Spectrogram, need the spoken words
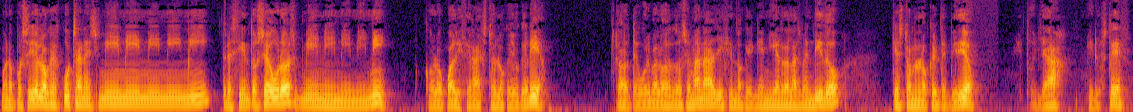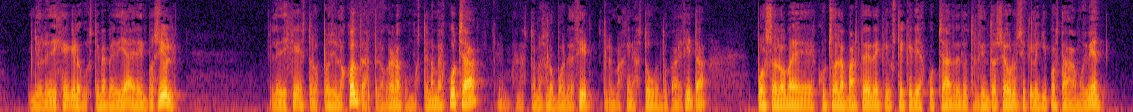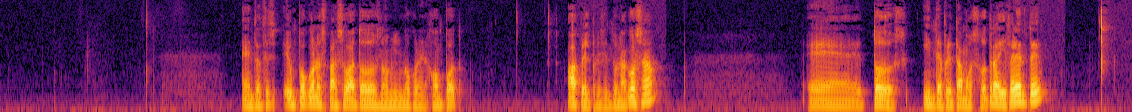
Bueno, pues ellos lo que escuchan es mi, mi, mi, mi, mi, 300 euros, mi, mi, mi, mi, mi. Con lo cual dicen, ah, esto es lo que yo quería. Claro, te vuelve a las dos semanas diciendo que qué mierda le has vendido, que esto no es lo que él te pidió. Ya, mire usted, yo le dije que lo que usted me pedía era imposible. Le dije esto, los pros y los contras, pero claro, como usted no me escucha, esto no se lo puedes decir, te lo imaginas tú en tu cabecita, pues solo me escuchó la parte de que usted quería escuchar de los 300 euros y que el equipo estaba muy bien. Entonces, un poco nos pasó a todos lo mismo con el HomePod. Apple presentó una cosa, eh, todos interpretamos otra diferente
